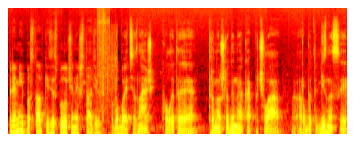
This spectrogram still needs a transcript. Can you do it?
прямі поставки зі Сполучених Штатів. Подобається, знаєш, коли ти тренуєш людину, яка почала робити бізнес, і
